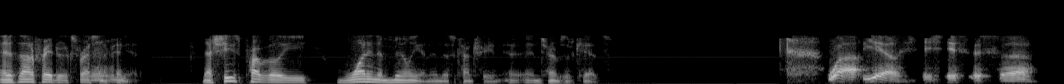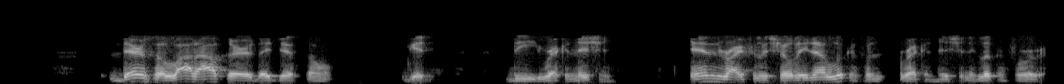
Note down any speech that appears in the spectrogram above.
and is not afraid to express mm-hmm. an opinion. Now, she's probably one in a million in this country in, in terms of kids. Well, yeah, it's, it's, it's uh, there's a lot out there. They just don't get the recognition, and rightfully so. They're not looking for recognition. They're looking for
